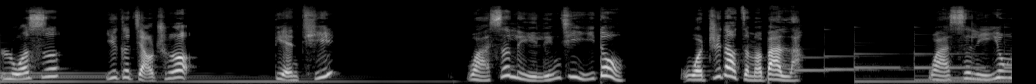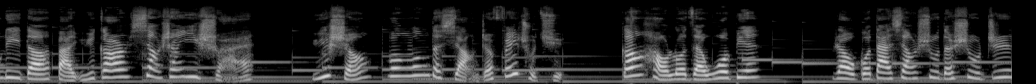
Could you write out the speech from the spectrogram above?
螺丝，一个绞车。电梯。瓦斯里灵机一动，我知道怎么办了。瓦斯里用力地把鱼竿向上一甩，鱼绳嗡嗡地响着飞出去，刚好落在窝边，绕过大橡树的树枝。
